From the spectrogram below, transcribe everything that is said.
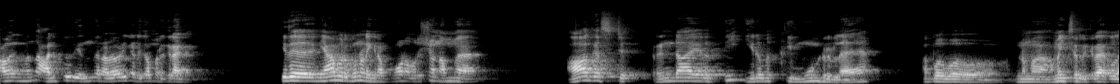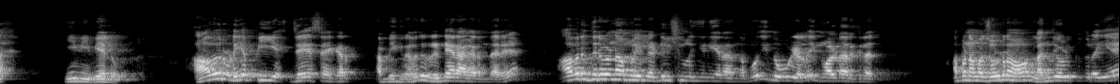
அவங்க வந்து அடுத்தது எந்த நடவடிக்கை எடுக்காமல் இருக்கிறாங்க. இது ஞாபகம் இருக்கும்னு நினைக்கிறேன். போன வருஷம் நம்ம ஆகஸ்ட் ரெண்டாயிரத்தி இருபத்தி மூன்றில் அப்போ நம்ம அமைச்சர் இருக்கிறார்ல இவி வேலு. அவருடைய பிஏ ஜெயசேகர் அப்படிங்கிறவர் ரிட்டையராக இருந்தார். அவர் திருவண்ணாமலையில் டிவிஷனல் இன்ஜினியராக இருந்தபோது இந்த ஊழலில் இன்வால்வாக இருக்கிறார். அப்போ நம்ம சொல்கிறோம் லஞ்ச ஒழிப்புத்துறையே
